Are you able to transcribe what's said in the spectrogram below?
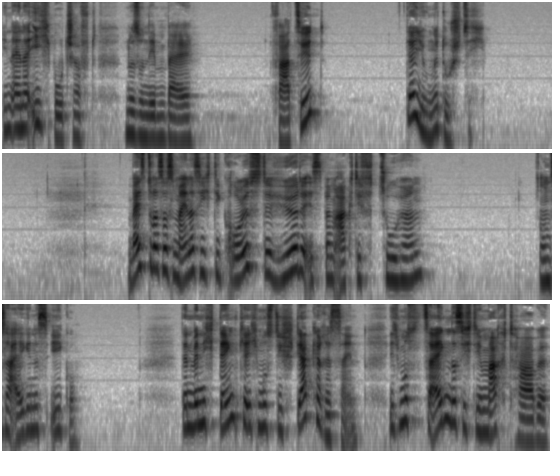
In einer Ich-Botschaft, nur so nebenbei. Fazit? Der Junge duscht sich. Weißt du, was aus meiner Sicht die größte Hürde ist beim aktiv Zuhören? Unser eigenes Ego. Denn wenn ich denke, ich muss die Stärkere sein, ich muss zeigen, dass ich die Macht habe,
